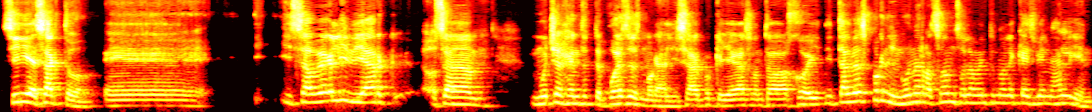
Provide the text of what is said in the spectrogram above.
Sí, exacto. Eh, y saber lidiar, o sea, mucha gente te puedes desmoralizar porque llegas a un trabajo y, tal vez por ninguna razón, solamente no le caes bien a alguien.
